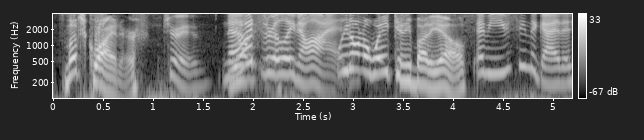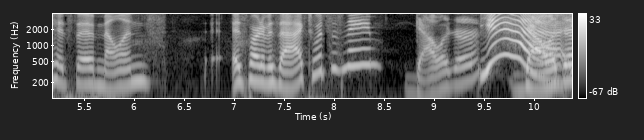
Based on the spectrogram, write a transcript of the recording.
It's much quieter. True. No, Yeah. it's really not. We don't awake anybody else. I mean, you've seen the guy that hits the melons as part of his act. What's his name? Gallagher? Yeah. Gallagher?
